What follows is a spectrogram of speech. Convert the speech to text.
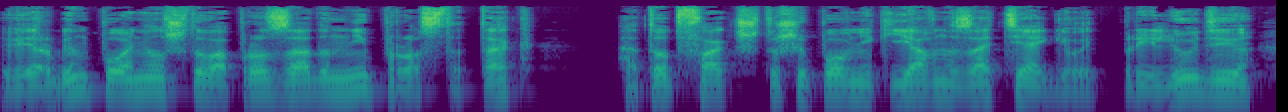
Вербин понял, что вопрос задан не просто так, а тот факт, что шиповник явно затягивает прелюдию —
